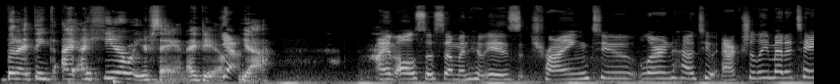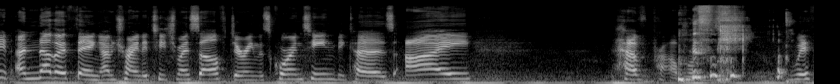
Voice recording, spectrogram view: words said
But I think I, I hear what you're saying. I do. Yeah. Yeah. I'm also someone who is trying to learn how to actually meditate. Another thing I'm trying to teach myself during this quarantine because I have problems with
